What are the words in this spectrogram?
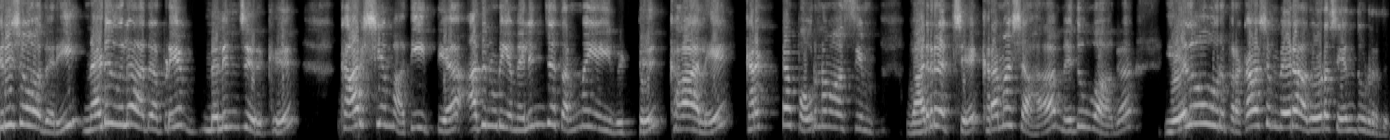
கிருஷோதரி நடுவுல அது அப்படியே மெலிஞ்சு இருக்கு கார்ஷியம் அதீத்திய அதனுடைய மெலிஞ்ச தன்மையை விட்டு காலே கரெக்டா பௌர்ணமாசியம் வர்றச்சே கிரமசா மெதுவாக ஏதோ ஒரு பிரகாசம் வேற அதோட சேர்ந்து விடுறது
